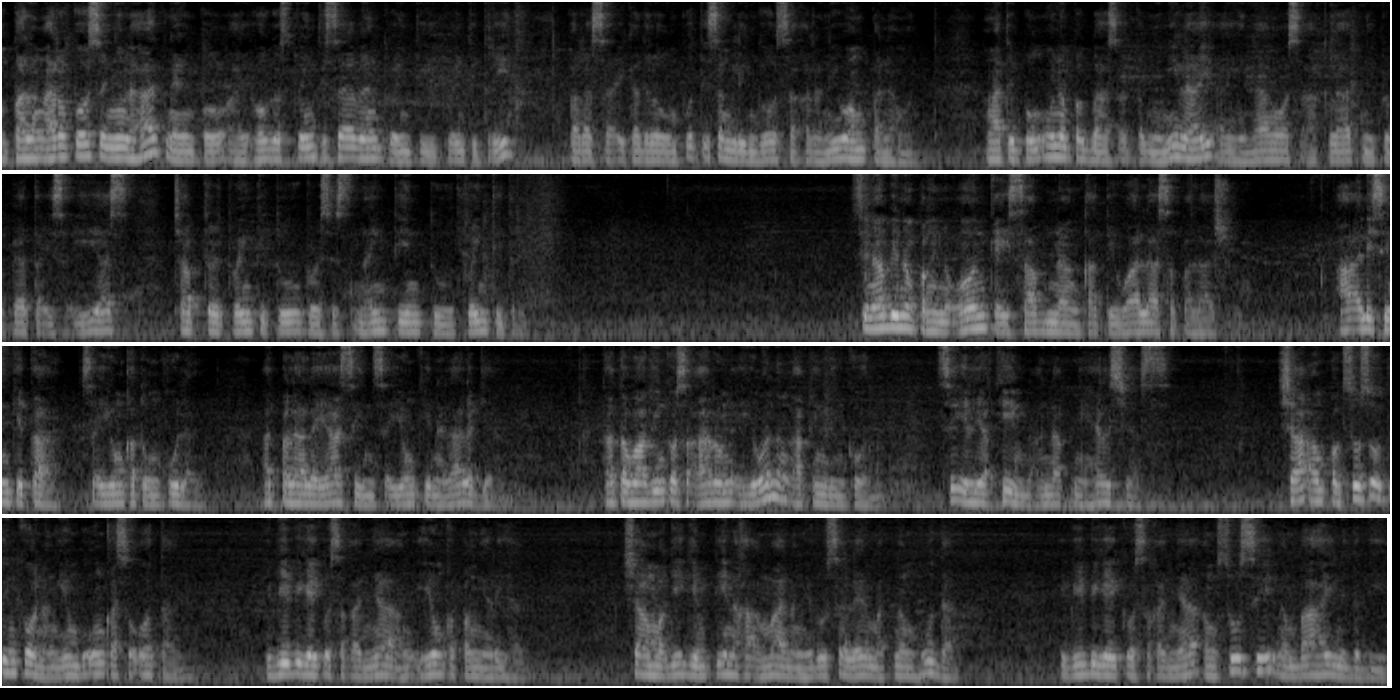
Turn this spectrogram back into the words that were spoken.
Mapagpalang araw po sa inyong lahat. Ngayon po ay August 27, 2023 para sa ikadalawamput isang linggo sa karaniwang panahon. Ang ating pong unang pagbasa at pagninilay ay hinango sa aklat ni Propeta Isaías chapter 22 verses 19 to 23. Sinabi ng Panginoon kay Sabnang katiwala sa palasyo, Aalisin kita sa iyong katungkulan at palalayasin sa iyong kinalalagyan. Tatawagin ko sa araw na iyon ang aking lingkod, si Eliakim na anak ni Helsias. Siya ang pagsusuotin ko ng iyong buong kasuotan. Ibibigay ko sa kanya ang iyong kapangyarihan. Siya ang magiging pinakaama ng Jerusalem at ng Huda. Ibibigay ko sa kanya ang susi ng bahay ni David.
